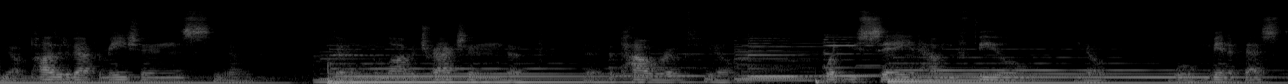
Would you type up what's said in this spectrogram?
you know positive affirmations power of you know what you say and how you feel you know will manifest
